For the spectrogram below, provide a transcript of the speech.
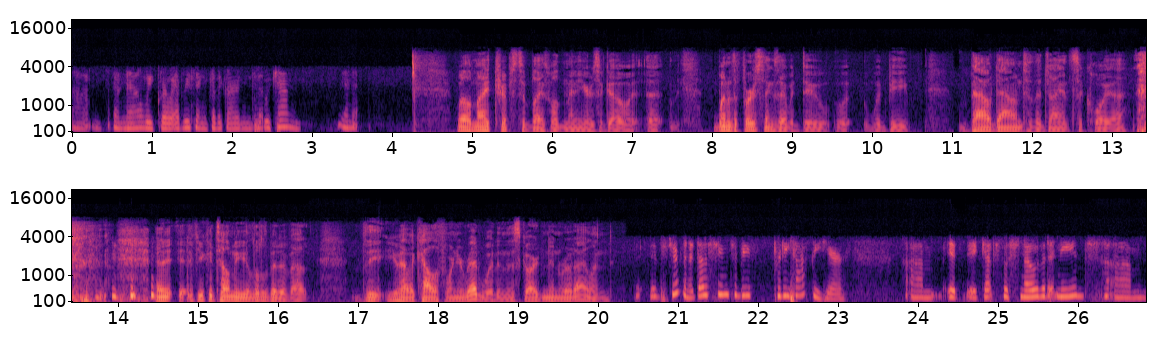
Um, and now we grow everything for the gardens that we can in it. Well, my trips to Blithewold many years ago, uh, one of the first things I would do w- would be bow down to the giant sequoia. and if you could tell me a little bit about the, you have a California redwood in this garden in Rhode Island. It's true, and it does seem to be pretty happy here. Um, it it gets the snow that it needs, um,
